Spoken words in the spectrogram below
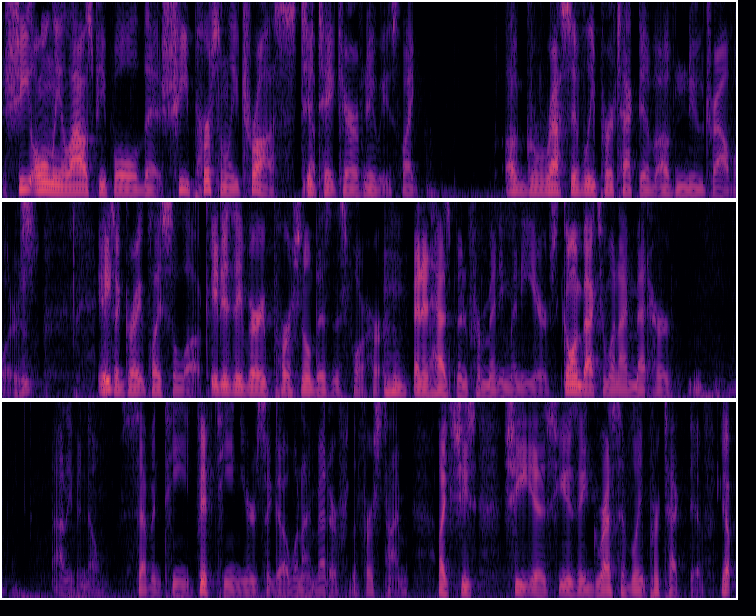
she only allows people that she personally trusts to take care of newbies, like aggressively protective of new travelers. Mm-hmm. It's a great place to look. It is a very personal business for her, mm-hmm. and it has been for many, many years. Going back to when I met her, I don't even know, 17, 15 years ago when I met her for the first time. Like she's she is she is aggressively protective. Yep.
